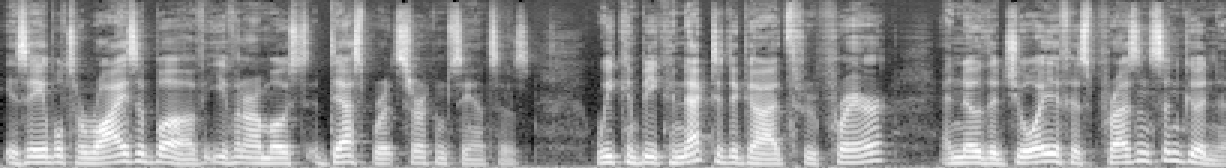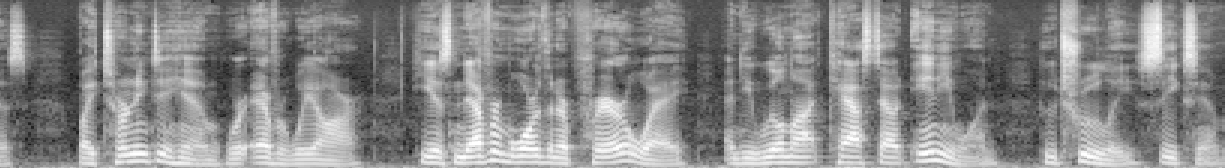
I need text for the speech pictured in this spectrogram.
is able to rise above even our most desperate circumstances. We can be connected to God through prayer and know the joy of His presence and goodness by turning to Him wherever we are. He is never more than a prayer away, and he will not cast out anyone who truly seeks him.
